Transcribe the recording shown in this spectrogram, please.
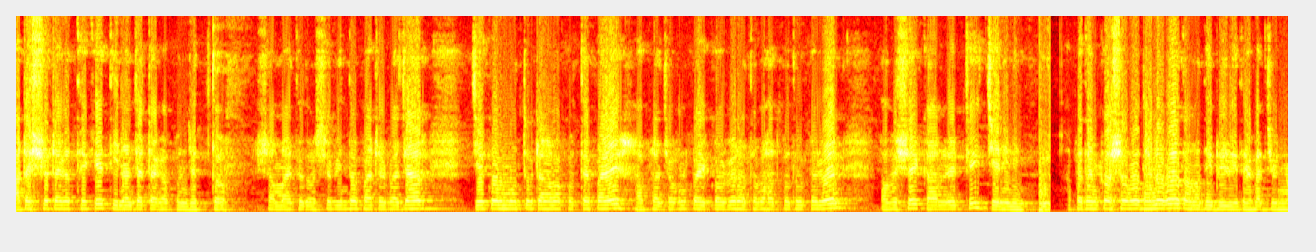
আঠাশশো টাকা থেকে তিন হাজার টাকা পর্যন্ত। সম্মানিত দর্শকবৃন্দ, পাটের বাজার যে কোনো মুহূর্তে ওঠানামা করতে পারে। আপনারা যখন ক্রয় করবেন অথবা হাত বদল করবেন, অবশ্যই কারণ রেটটি জেনে নিন। আপনাদেরকে অসংখ্য ধন্যবাদ আমাদের ভিডিও দেখার জন্য।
